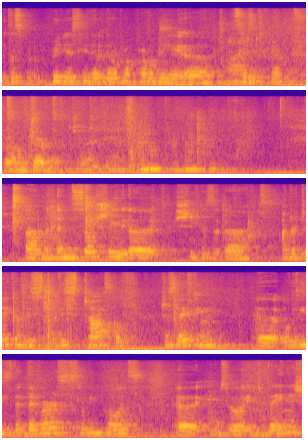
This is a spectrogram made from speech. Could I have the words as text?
because pr- previously they, they were pro- probably uh, from, from German. Mhm, mhm. Um, and so she uh, she has uh, undertaken this this task of translating uh, all these diverse Slovene poets uh, into into Danish,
